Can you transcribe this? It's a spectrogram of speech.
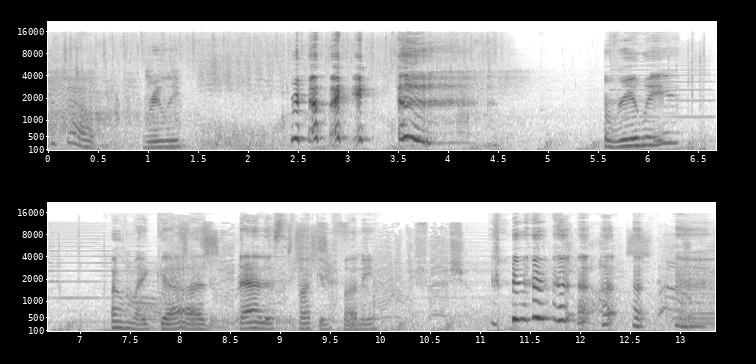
Good job. Really? Really? really? Oh my god. That is fucking funny.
